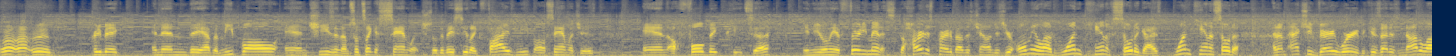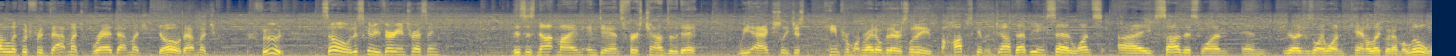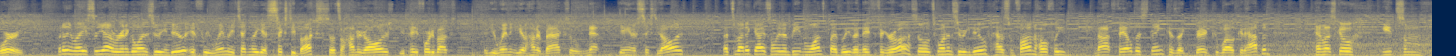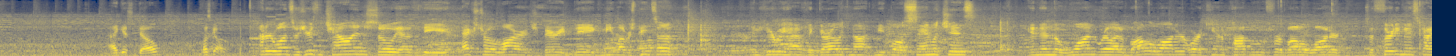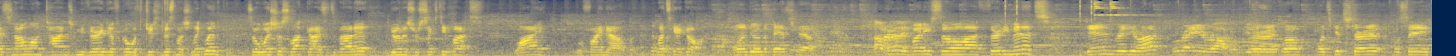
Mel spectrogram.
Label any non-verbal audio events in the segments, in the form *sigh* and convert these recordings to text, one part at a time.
uh, uh, pretty big. And then they have a meatball and cheese in them, so it's like a sandwich. So they're basically like five meatball sandwiches and a full big pizza. And you only have 30 minutes. The hardest part about this challenge is you're only allowed one can of soda, guys. One can of soda. And I'm actually very worried because that is not a lot of liquid for that much bread, that much dough, that much food. So this is gonna be very interesting. This is not mine and Dan's first challenge of the day. We actually just came from one right over there. It's literally a hop, skip, and a jump. That being said, once I saw this one and realized there's only one can of liquid, I'm a little worried. But anyway, so yeah, we're gonna go in and see what we can do. If we win, we technically get 60 bucks, so it's $100. You pay 40 bucks. If you win it, you get 100 back, so net gain of $60. That's about it, guys. Only been beaten once by, I believe, Nathan Figueroa. So let's go in and see what we can do. Have some fun. Hopefully not fail this thing, because like very well could happen. And let's go eat some, I guess, dough. Let's go. Everyone, so here's the challenge. So we have the extra large, very big Meat Lovers Pizza. And here we have the garlic knot meatball sandwiches. And then the one, we're allowed a bottle of water or a can of pop for a bottle of water. So 30 minutes, guys, it's not a long time. It's gonna be very difficult with just this much liquid. So wish us luck, guys, that's about it. We're doing this for 60 bucks. Why? We'll find out, but let's get going. I'm undoing the pants now. All right, everybody, so uh, 30 minutes. Dan, ready to rock? We're ready to rock. All right, well, let's get started. We'll say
